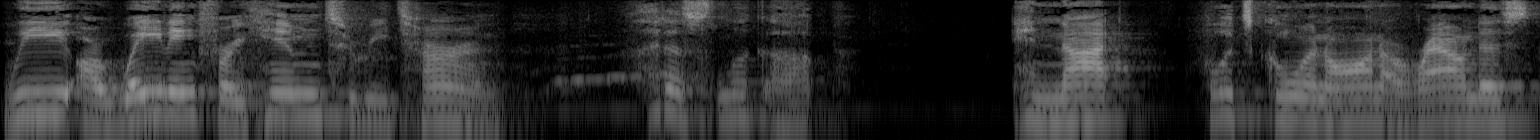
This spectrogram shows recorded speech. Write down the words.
we are waiting for him to return. Let us look up and not what's going on around us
